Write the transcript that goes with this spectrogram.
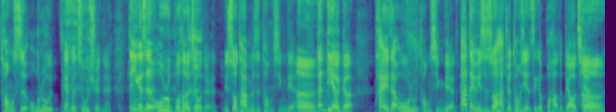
同时侮辱两个族群呢。第一个是侮辱不喝酒的人，你说他们是同性恋，嗯，但第二个。他也在侮辱同性恋，他等于是说他觉得同性恋是一个不好的标签。嗯、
